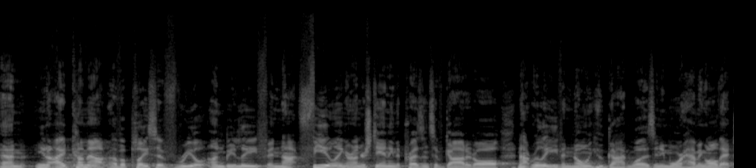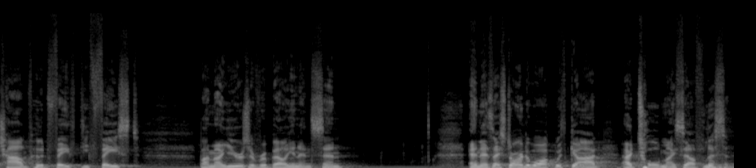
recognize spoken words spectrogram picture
and, you know, I'd come out of a place of real unbelief and not feeling or understanding the presence of God at all, not really even knowing who God was anymore, having all that childhood faith defaced by my years of rebellion and sin. And as I started to walk with God, I told myself, listen,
